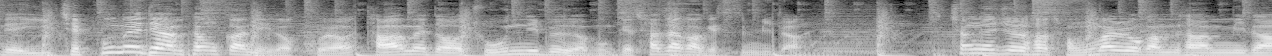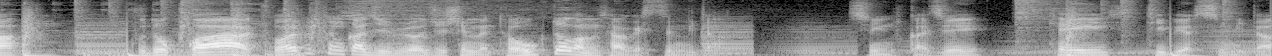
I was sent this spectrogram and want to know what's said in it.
네, 이 제품에 대한 평가는 이렇고요. 다음에 더 좋은 리뷰 여러분께 찾아가겠습니다. 시청해주셔서 정말로 감사합니다. 구독과 좋아요 버튼까지 눌러주시면 더욱더 감사하겠습니다. 지금까지 KTV였습니다.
